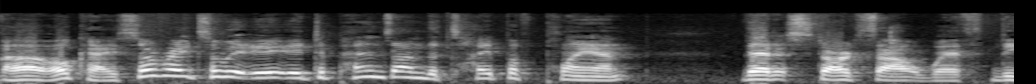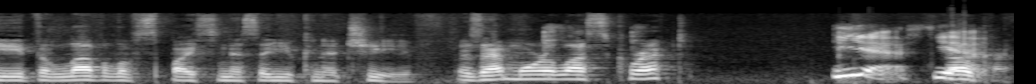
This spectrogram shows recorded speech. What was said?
Oh, okay. So right, so it, it depends on the type of plant that it starts out with, the the level of spiciness that you can achieve. Is that more or less correct? Yes. Yeah. Okay.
